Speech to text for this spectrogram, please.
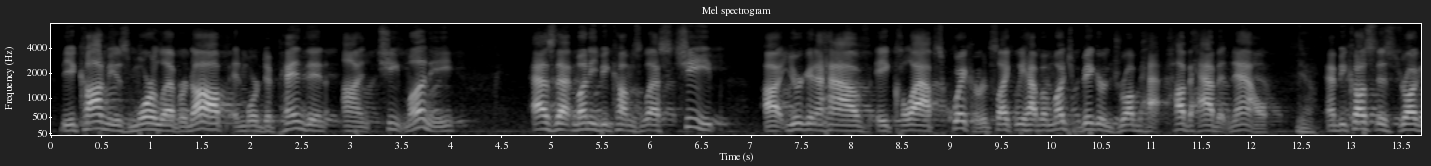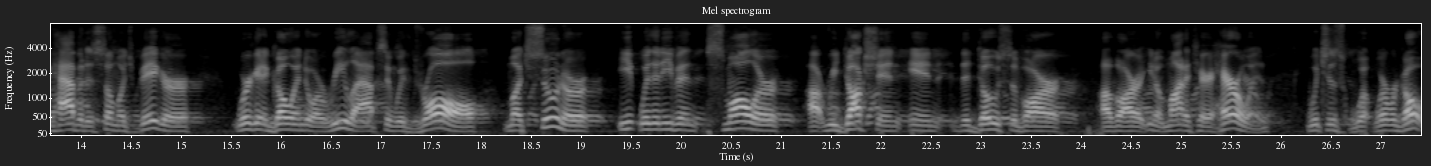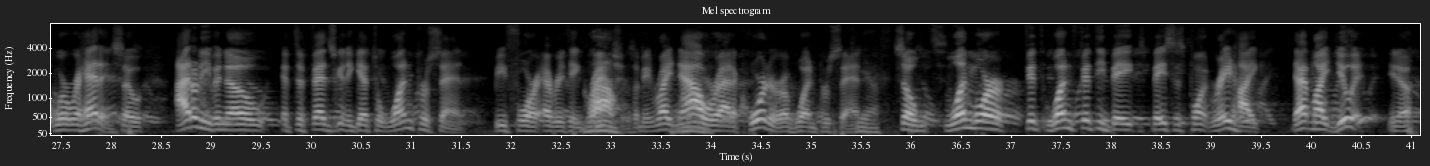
the economy is more levered up and more dependent on cheap money. As that money becomes less cheap, uh, you're going to have a collapse quicker. It's like we have a much bigger drug ha hub habit now. Yeah. And because this drug habit is so much bigger, we're going to go into a relapse and withdrawal much sooner with an even smaller uh, reduction in the dose of our, of our you know, monetary heroin, which is what, where, we're go, where we're headed. So I don't even know if the Fed's going to get to 1% before everything crashes. Wow. I mean, right now we're at a quarter of 1%. Yeah. So one more 50, 150 basis point rate hike, that might do it, you know.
